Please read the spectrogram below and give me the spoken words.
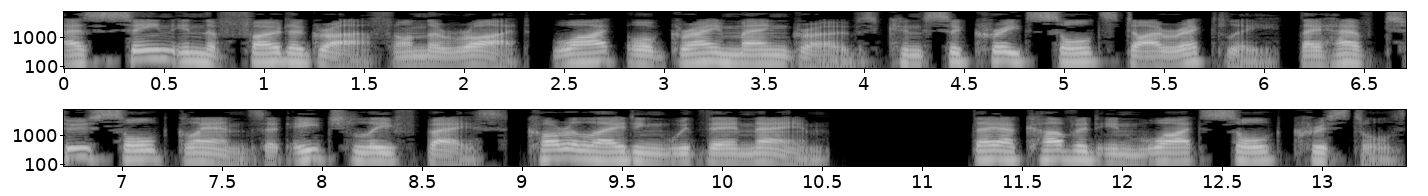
As seen in the photograph on the right, white or gray mangroves can secrete salts directly, they have two salt glands at each leaf base correlating with their name. They are covered in white salt crystals.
